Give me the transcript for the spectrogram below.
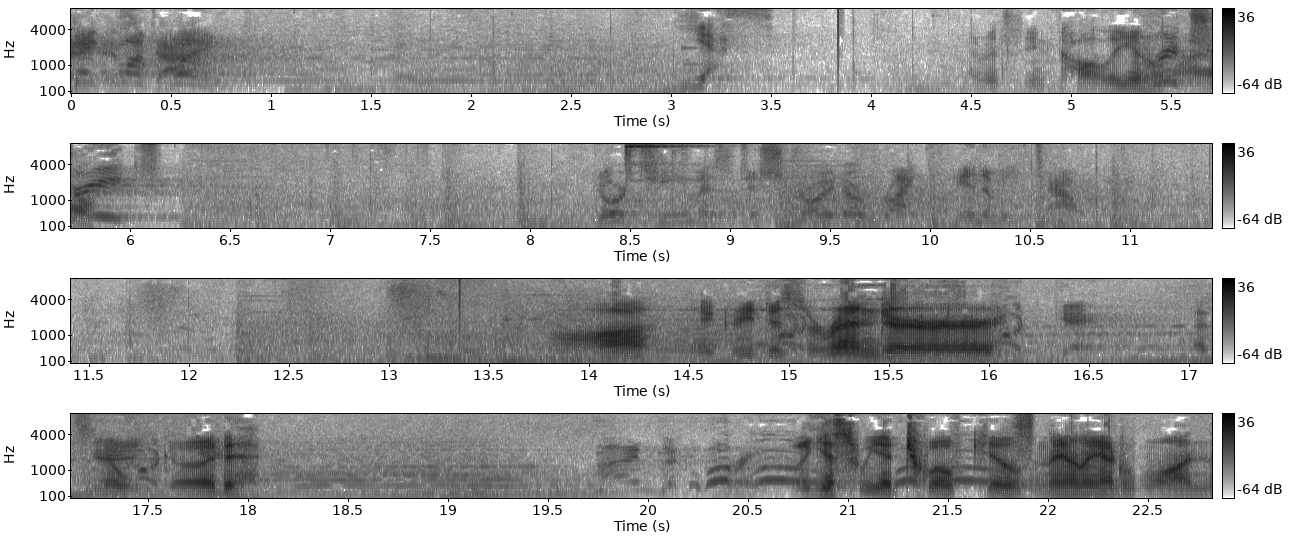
Take is down. Yes. I haven't seen Kali in a while. Retreat! Your team has destroyed a right enemy tower. Aw, they agreed to surrender. That's no good. I'm the great. Well, I guess we had 12 kills and they only had one,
